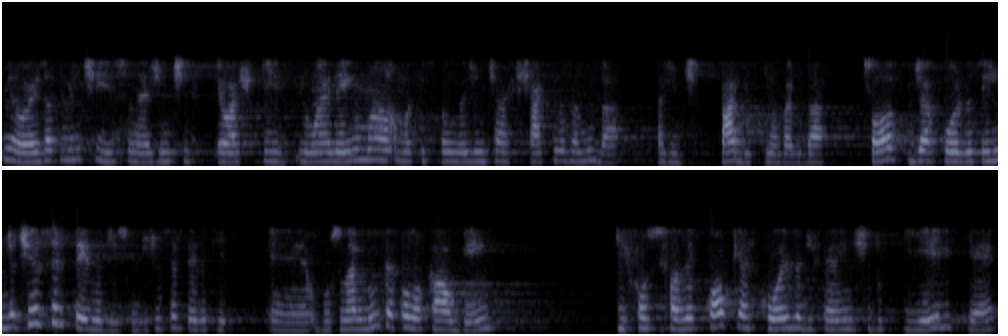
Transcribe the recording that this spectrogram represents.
Meu, é exatamente isso, né? A gente, eu acho que não é nem uma, uma questão da gente achar que não vai mudar. A gente sabe que não vai mudar só de acordo, assim, a gente já tinha certeza disso, a gente tinha certeza que é, o Bolsonaro nunca ia colocar alguém que fosse fazer qualquer coisa diferente do que ele quer,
